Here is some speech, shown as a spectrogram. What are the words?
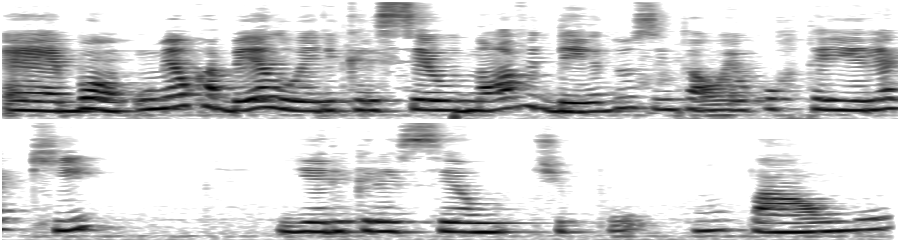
É, bom, o meu cabelo, ele cresceu 9 dedos, então eu cortei ele aqui e ele cresceu tipo um palmo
